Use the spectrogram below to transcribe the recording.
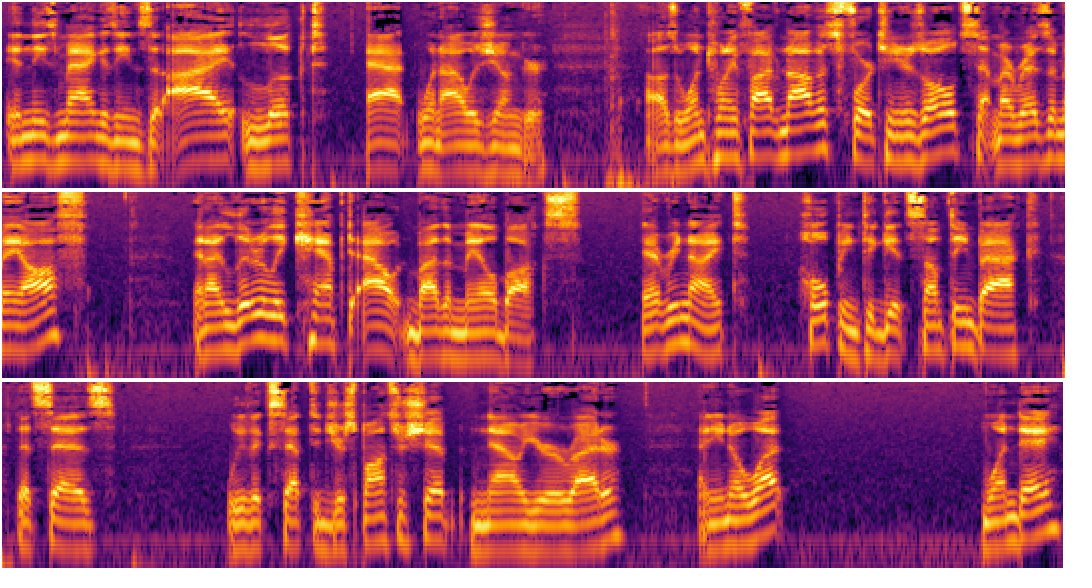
in these magazines that I looked at when I was younger. I was a 125 novice, 14 years old, sent my resume off, and I literally camped out by the mailbox every night, hoping to get something back that says, We've accepted your sponsorship, now you're a rider. And you know what? One day,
